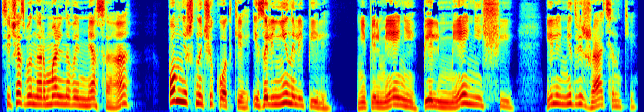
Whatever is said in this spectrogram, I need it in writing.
сейчас бы нормального мяса, а? Помнишь на Чукотке из оленины лепили? Не пельмени, пельменищи или медвежатинки.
